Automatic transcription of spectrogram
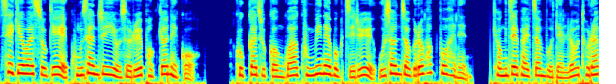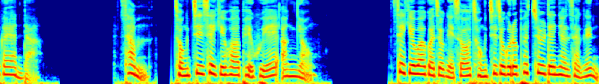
세계화 속에 공산주의 요소를 벗겨내고 국가 주권과 국민의 복지를 우선적으로 확보하는 경제 발전 모델로 돌아가야 한다. 3. 정치 세계화 배후의 악령. 세계화 과정에서 정치적으로 표출된 현상은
